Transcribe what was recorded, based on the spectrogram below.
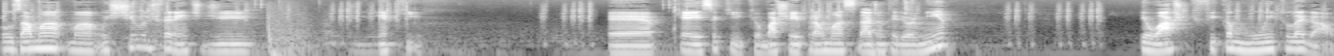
Vou usar uma, uma um estilo diferente de, de linha aqui é, que é esse aqui, que eu baixei para uma cidade anterior minha. Eu acho que fica muito legal.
